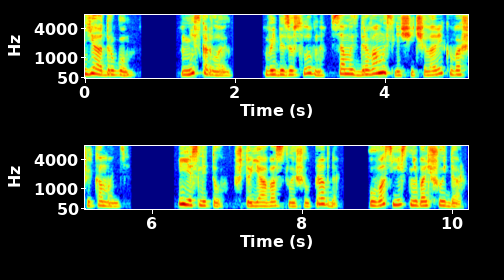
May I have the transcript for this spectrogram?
Я о другом. Мисс Карлайл, вы безусловно самый здравомыслящий человек в вашей команде. И если то, что я о вас слышал, правда, у вас есть небольшой дар.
